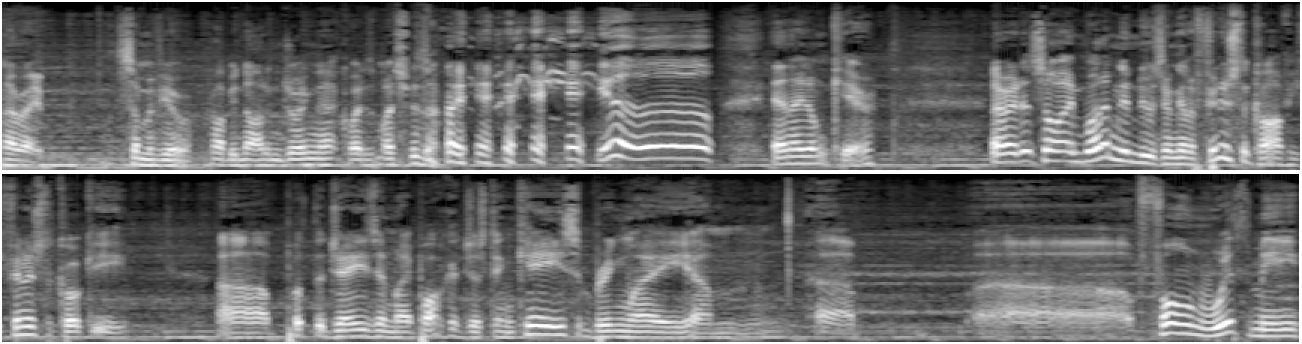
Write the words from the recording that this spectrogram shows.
all right. Some of you are probably not enjoying that quite as much as I am, and I don't care. All right, so I'm, what I'm going to do is I'm going to finish the coffee, finish the cookie, uh, put the J's in my pocket just in case, bring my um, uh, uh, phone with me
